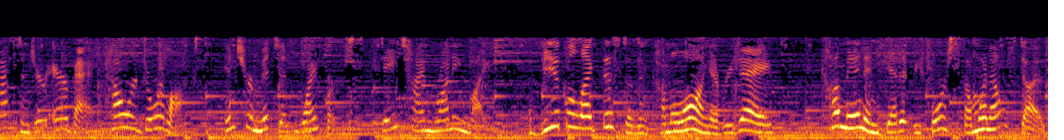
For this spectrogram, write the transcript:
passenger airbag, power door locks, intermittent wipers, daytime running lights. A vehicle like this doesn't come along every day. Come in and get it before someone else does.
